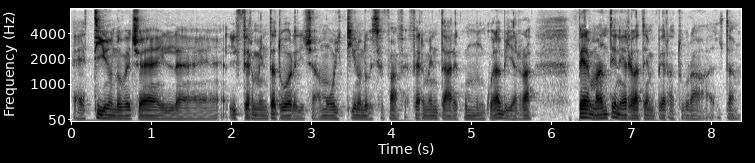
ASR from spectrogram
eh, tino dove c'è il, eh, il fermentatore, diciamo, o il tino dove si fa fermentare comunque la birra per mantenere la temperatura alta.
